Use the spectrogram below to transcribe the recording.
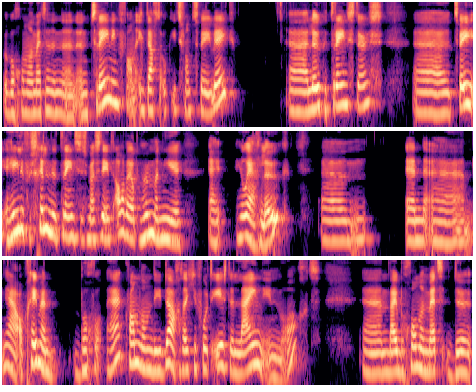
We begonnen met een, een, een training van, ik dacht ook iets van twee weken. Uh, leuke trainsters. Uh, twee hele verschillende trainsters, maar ze deden het allebei op hun manier ja, heel erg leuk. Um, en uh, ja, op een gegeven moment hè, kwam dan die dag dat je voor het eerst de lijn in mocht. Um, wij begonnen met de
